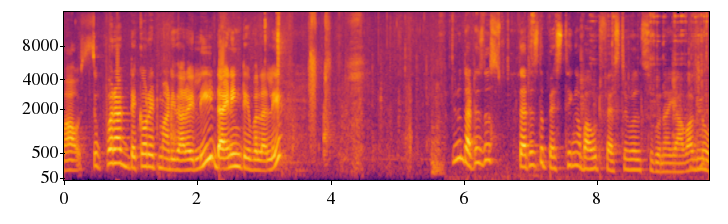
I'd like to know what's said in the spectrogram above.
ವಾವ್ ಸೂಪರ್ ಆಗಿ ಡೆಕೋರೇಟ್ ಮಾಡಿದ್ದಾರೆ ಇಲ್ಲಿ ಡೈನಿಂಗ್ ಟೇಬಲ್ ಅಲ್ಲಿ. You know that is the that is the best thing about festivals ಗುಣ ಯಾವಾಗಲೂ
